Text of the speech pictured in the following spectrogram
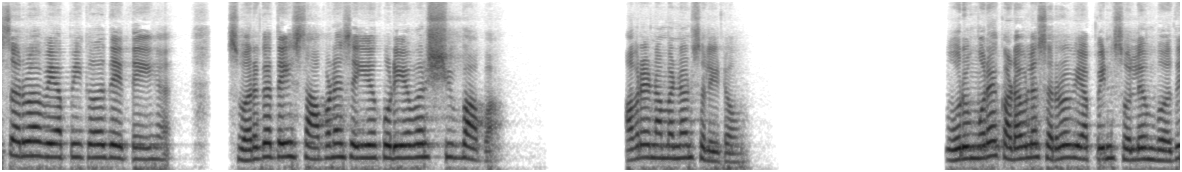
सर्वव्यापी कर देते हैं ஸ்வர்கத்தை ஸ்தாபனை செய்யக்கூடியவர் சிவ் பாபா அவரை நம்ம என்னன்னு சொல்லிட்டோம் ஒரு முறை கடவுளை சர்வவியாப்பின்னு சொல்லும்போது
